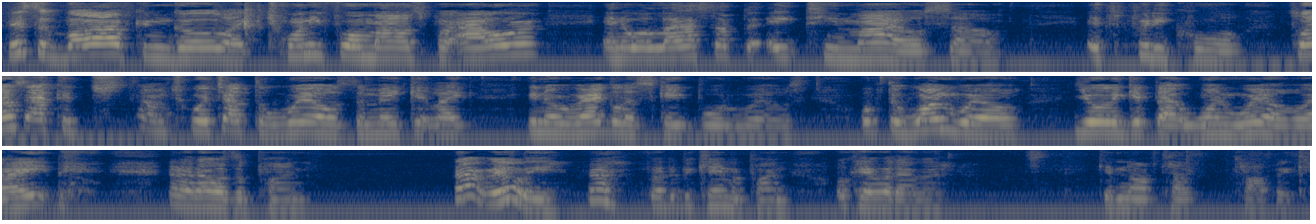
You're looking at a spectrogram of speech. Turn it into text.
this Evolve can go like 24 miles per hour and it will last up to 18 miles. So it's pretty cool. Plus, I could um, switch out the wheels to make it like you know regular skateboard wheels. With the one wheel, you only get that one wheel, right? that was a pun. Not really, huh, but it became a pun. Okay, whatever. Getting off top topic.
